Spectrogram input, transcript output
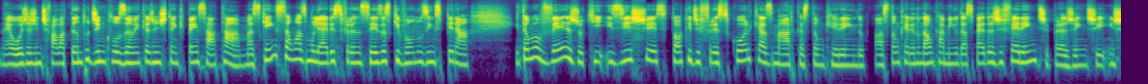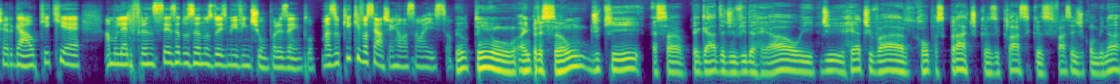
né? Hoje a gente fala tanto de inclusão e que a gente tem que pensar, tá, mas quem são as mulheres francesas que vão nos inspirar? Então eu vejo que existe esse toque de frescor que as marcas estão querendo. Elas estão querendo dar um caminho das pedras diferente para a gente enxergar o que, que é a mulher francesa dos anos 2021, por exemplo. Mas o que, que você acha em relação a isso? Eu tenho a impressão de que essa pegada de vida real e de reativar roupas práticas e clássicas, fáceis de combinar,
